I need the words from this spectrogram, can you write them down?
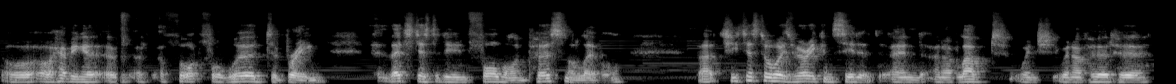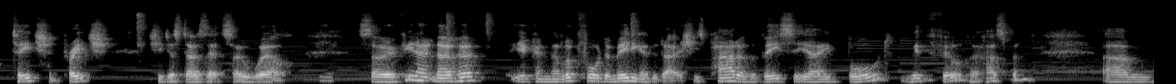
or, or having a, a, a, thoughtful word to bring. That's just at an informal and personal level. But she's just always very considered, and, and I've loved when, she, when I've heard her teach and preach. She just does that so well. Yeah. So if you don't know her, you can look forward to meeting her today. She's part of the VCA board with Phil, her husband. Um,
